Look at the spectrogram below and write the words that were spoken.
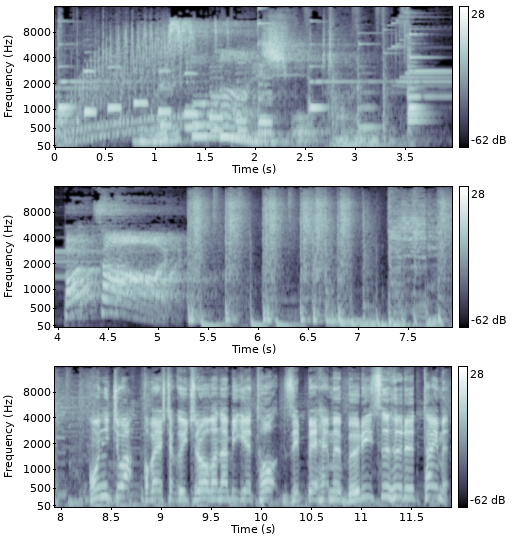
Blissful time. Blissful time. こんにちは。小林拓一郎がナビゲート ZIPFM Blissful Time。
